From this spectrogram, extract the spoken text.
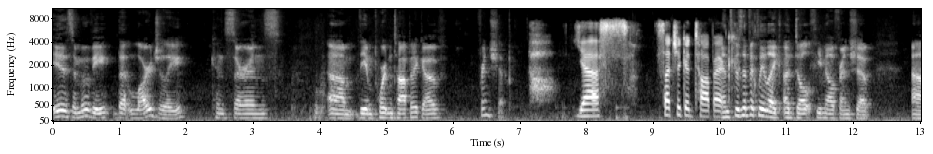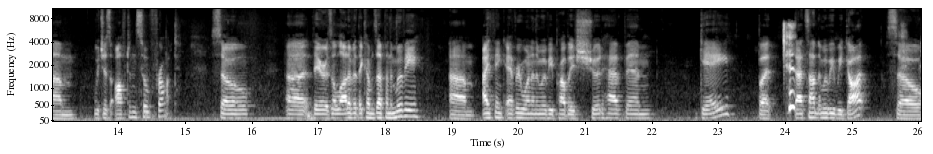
is a movie that largely concerns um, the important topic of friendship, Yes, such a good topic. and specifically like adult female friendship, um, which is often so fraught. So uh, there's a lot of it that comes up in the movie. Um, I think everyone in the movie probably should have been gay, but that's not the movie we got. So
